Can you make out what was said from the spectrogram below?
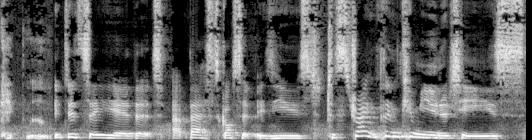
kick them out. It did say here that at best, gossip is used to strengthen communities.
